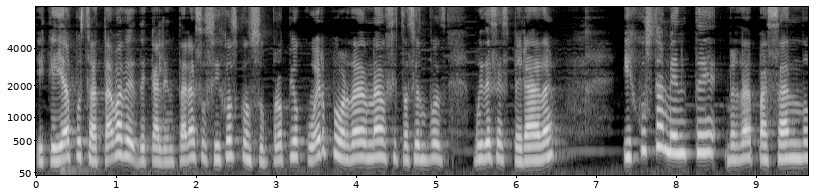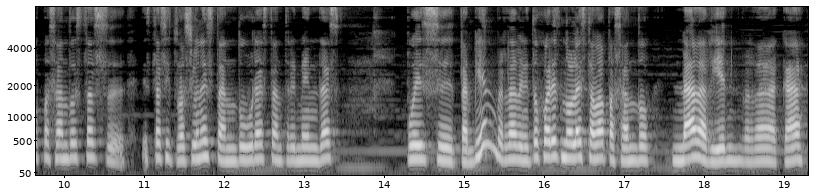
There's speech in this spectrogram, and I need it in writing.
y que ella pues trataba de, calentar a sus hijos con su propio cuerpo, ¿verdad? Una situación pues muy desesperada. Y justamente, ¿verdad? Pasando, pasando estas, eh, estas situaciones tan duras, tan tremendas, pues eh, también, ¿verdad? Benito Juárez no la estaba pasando nada bien, ¿verdad? Acá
